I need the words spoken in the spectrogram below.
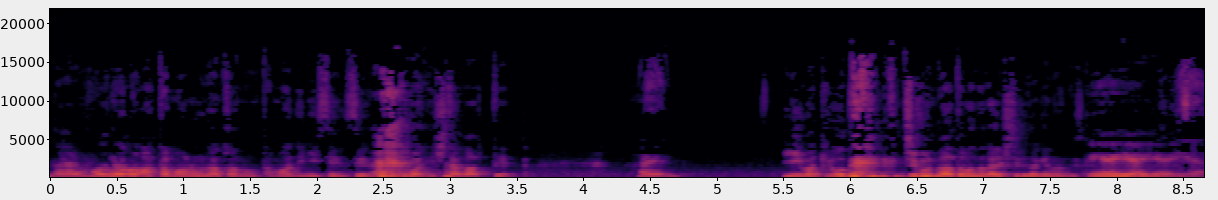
なるほど。俺の頭の中の玉ねぎ先生の言葉に従って。はい。言い訳をね 自分の頭の中でしてるだけなんですけど。いやいやいやいや。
